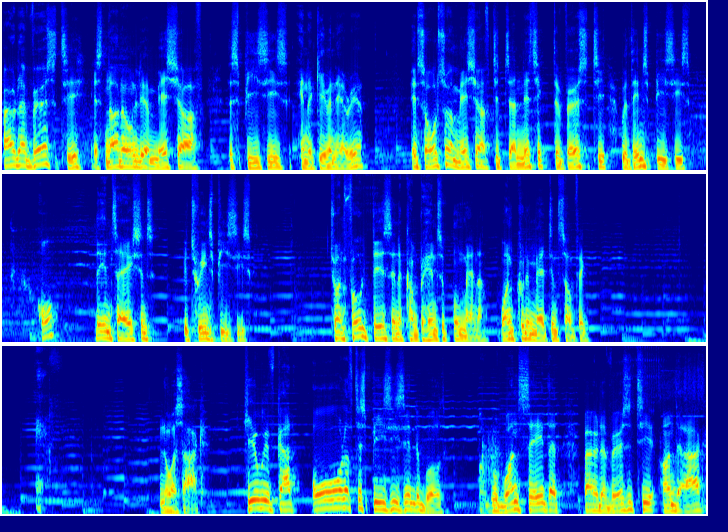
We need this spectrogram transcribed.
Biodiversity is not only a measure of the species in a given area, it's also a measure of the genetic diversity within species or the interactions between species. To unfold this in a comprehensible manner, one could imagine something. Noah's Ark. Here we've got all of the species in the world. Would one say that biodiversity on the Ark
